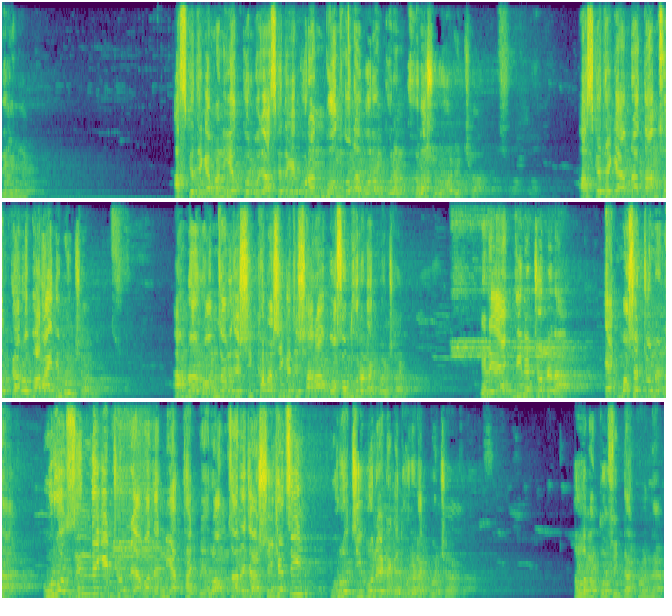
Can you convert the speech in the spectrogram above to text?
দেখে নিয়ে আজকে থেকে আমরা নিয়ত করব যে আজকে থেকে কোরআন বন্ধ না, বরং কোরআন খোলা শুরু হবে আজকে থেকে আমরা দান সৎকারও বাড়াই দিব ইনশাআল্লাহ। আমরা রমজানে যে শিক্ষাটা শিখেছি, সারা বছর ধরে রাখব ইনশাআল্লাহ এটা একদিনের জন্য না, এক মাসের জন্য না, পুরো জিন্দগির জন্য আমাদের নিয়াত থাকবে। রমজানে যা শিখেছি, পুরো জীবনে এটাকে ধরে রাখব ইনশাআল্লাহ। আল্লাহ তৌফিক দান করে দেন।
